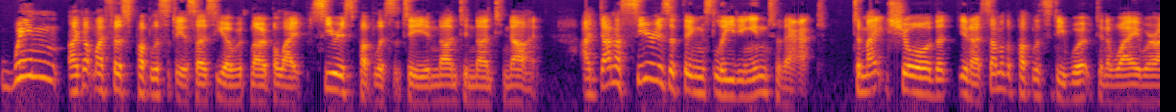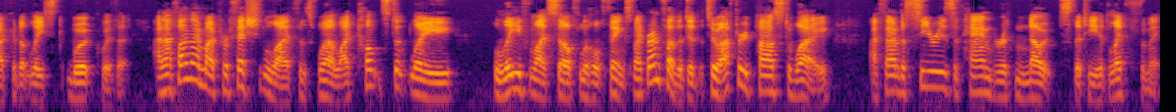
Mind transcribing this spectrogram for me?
when I got my first publicity associated with Noble Ape, serious publicity in 1999, I'd done a series of things leading into that to make sure that, you know, some of the publicity worked in a way where I could at least work with it. And I find that in my professional life as well, I constantly leave myself little things. My grandfather did it too. After he passed away, I found a series of handwritten notes that he had left for me.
